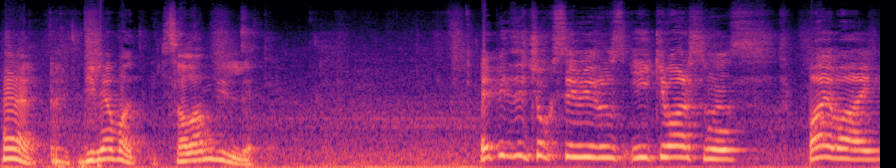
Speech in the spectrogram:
He, dile bak, salam dilli. Hepinizi çok seviyoruz. İyi ki varsınız. Bay bay.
